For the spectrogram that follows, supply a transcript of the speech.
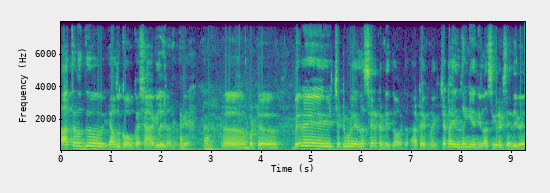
ಆ, ಥರದ್ದು ಯಾವುದಕ್ಕೂ ಅವಕಾಶ ಆಗಲಿಲ್ಲ ನನಗೆ ಬಟ್ ಬೇರೆ ಚಟಗಳು ಎಲ್ಲ ಸೇರ್ಕೊಂಡಿದ್ದು ಆ- ಆ ಟೈಪ್ನಾಗೆ ಚಟ ಇಲ್ದಂಗೆ ಏನಿಲ್ಲ ಸಿಗರೇಟ್ ಸೇದಿವೆ.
